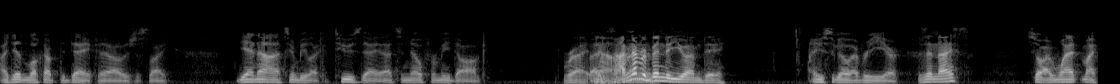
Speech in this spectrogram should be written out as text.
I did look up the day because I was just like, "Yeah, no, that's gonna be like a Tuesday. That's a no for me, dog." right? By No, the time I've I never been to UMD. I used to go every year. Is it nice? So I went my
